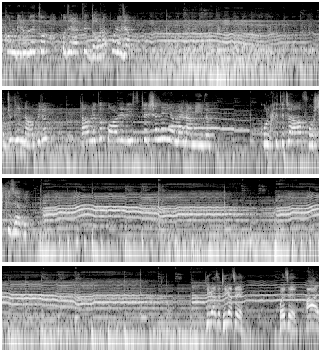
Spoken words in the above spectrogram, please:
এখন বেরোলে তো ওদের হাতে ধরা পড়ে যাব। আর যদি না তাহলে তো পরের স্টেশনেই আমায় নামিয়ে দেবে। কলকাতা যাওয়া ফসকে যাবে। ঠিক আছে ঠিক আছে। হয়েছে। আয়,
